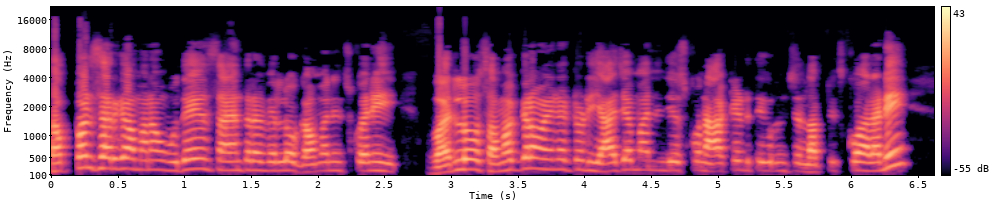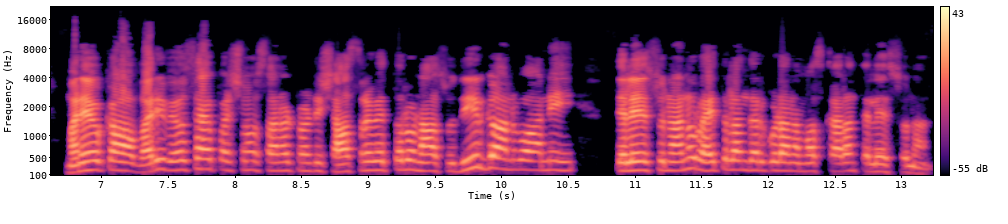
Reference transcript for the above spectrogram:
తప్పనిసరిగా మనం ఉదయం సాయంత్రం వెళ్ళో గమనించుకొని వరిలో సమగ్రమైనటువంటి యాజమాన్యం చేసుకుని ఆకెండు తెగులు నుంచి మన యొక్క వరి వ్యవసాయ పరిశ్రమ అన్నటువంటి శాస్త్రవేత్తలు నా సుదీర్ఘ అనుభవాన్ని తెలియజేస్తున్నాను. రైతులందరూ కూడా నమస్కారం తెలియజేస్తున్నాను.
